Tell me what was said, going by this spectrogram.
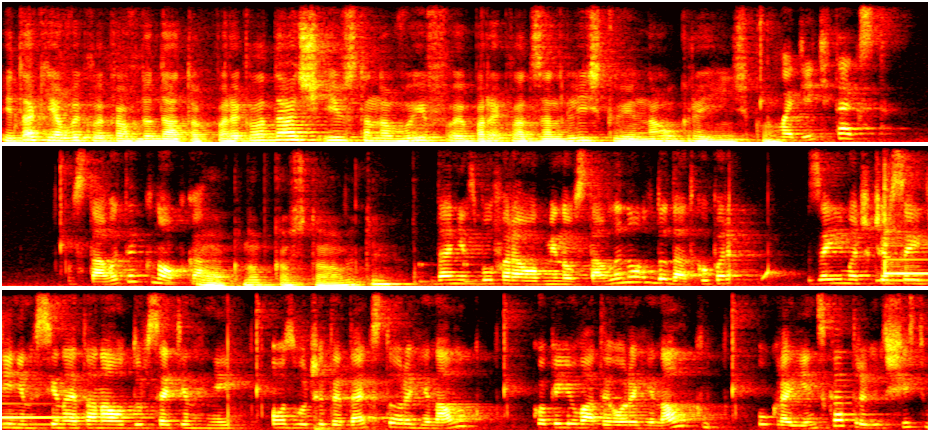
І так я викликав додаток перекладач і встановив е, переклад з англійської на українську. Введіть текст. Вставити кнопка. О, кнопка вставити. Дані з буфера обміну вставлено в додатку пере. За імедж Черсейдінінг Сінета на Ні. Озвучити текст оригіналу. Копіювати оригінал. Українська 36.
